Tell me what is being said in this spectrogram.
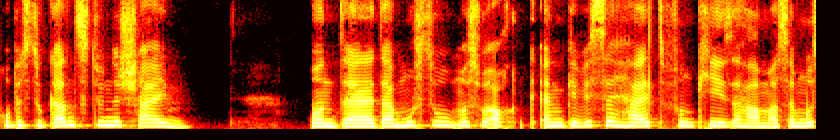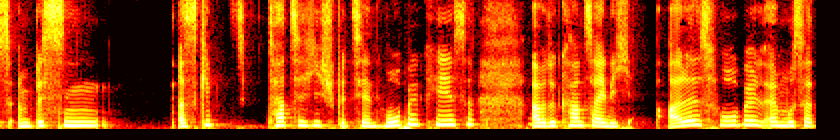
hobelst du ganz dünne Scheiben. Und äh, da musst du, musst du auch eine gewisse Halt von Käse haben. Also muss ein bisschen, also es gibt tatsächlich speziellen Hobelkäse, aber du kannst eigentlich alles hobeln. Er muss halt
